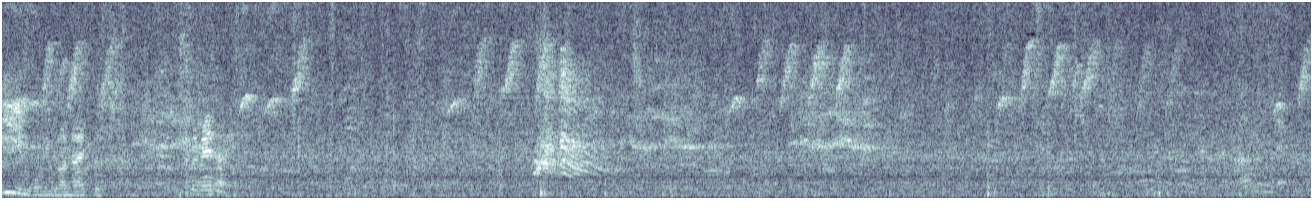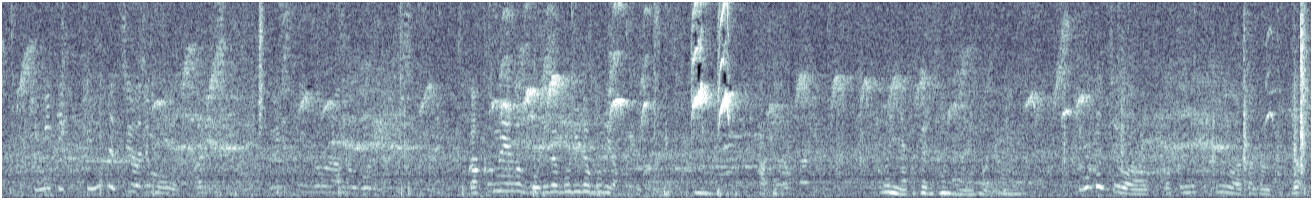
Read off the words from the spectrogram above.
いい森がないと住めない。君た君たちはでもあれですよねウエストンドランドゴリラですよね学名がゴリラゴリラゴリラもいるからね、ゴリラかける3じゃない方だよね君たちは学名的にはただいやす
